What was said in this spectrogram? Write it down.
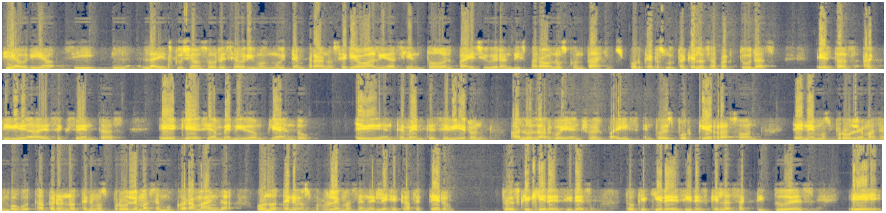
Si habría, si la discusión sobre si abrimos muy temprano sería válida si en todo el país se hubieran disparado los contagios, porque resulta que las aperturas, estas actividades exentas eh, que se han venido ampliando, evidentemente se vieron a lo largo y ancho del país. Entonces, ¿por qué razón tenemos problemas en Bogotá, pero no tenemos problemas en Bucaramanga o no tenemos problemas en el eje cafetero? Entonces, ¿qué quiere decir eso? Lo que quiere decir es que las actitudes eh,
